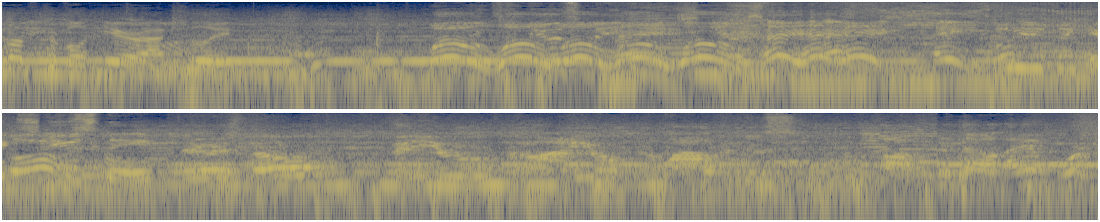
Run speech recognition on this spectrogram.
comfortable here actually. Whoa, whoa, whoa, me. whoa, whoa! Excuse Hey, me. hey, hey, hey! Who do you think you Excuse are? me. There is no video or audio allowed in this office. No, I have work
